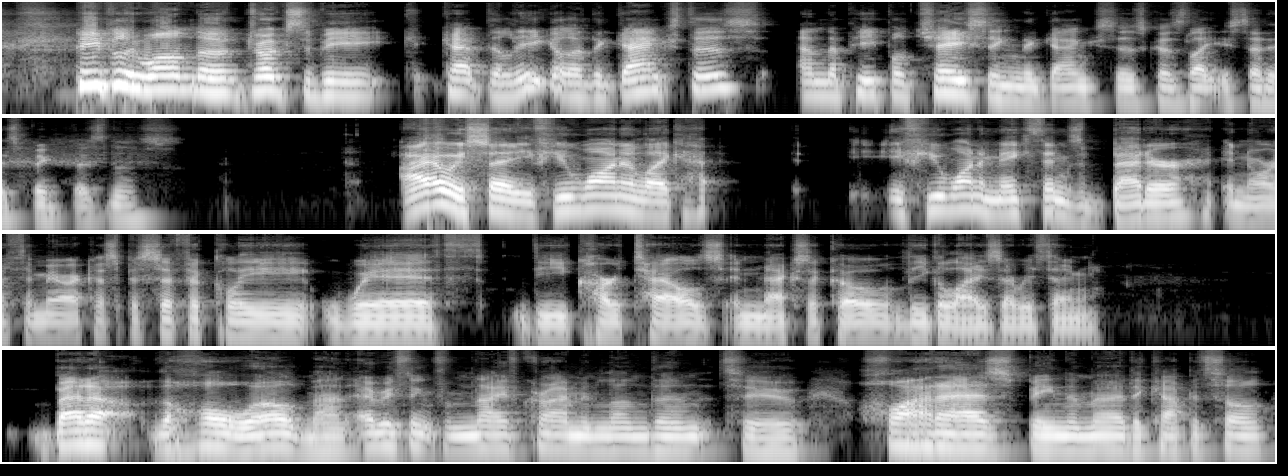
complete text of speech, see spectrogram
people who want the drugs to be kept illegal are the gangsters and the people chasing the gangsters because, like you said, it's big business. I always say if you want to like if you want to make things better in North America, specifically with the cartels in Mexico, legalize everything. Better the whole world, man. Everything from knife crime in London to Juarez being the murder capital.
